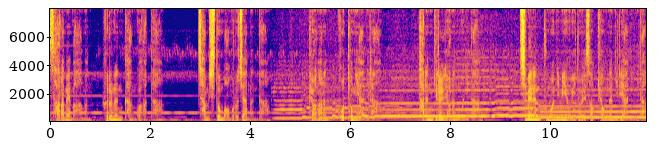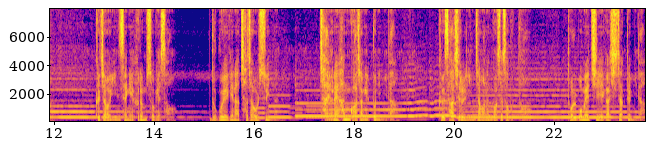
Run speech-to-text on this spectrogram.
사람의 마음은 흐르는 강과 같아 잠시도 머무르지 않는다. 변화는 고통이 아니라 다른 길을 여는 문이다. 치매는 부모님이 의도해서 겪는 일이 아닙니다. 그저 인생의 흐름 속에서 누구에게나 찾아올 수 있는 자연의 한 과정일 뿐입니다. 그 사실을 인정하는 것에서부터 돌봄의 지혜가 시작됩니다.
